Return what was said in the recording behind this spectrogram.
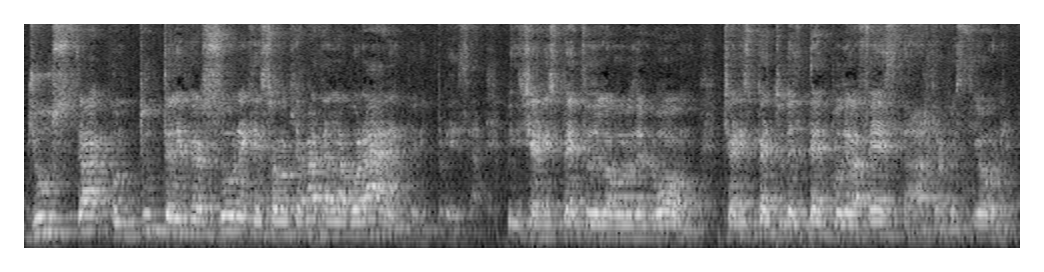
giusta con tutte le persone che sono chiamate a lavorare in quell'impresa. Quindi c'è il rispetto del lavoro dell'uomo, c'è il rispetto del tempo della festa, altra questione.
